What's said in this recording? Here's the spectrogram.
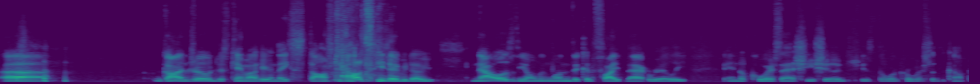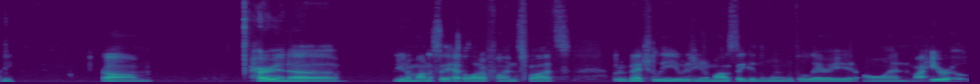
Uh Gonjo just came out here and they stomped out TJPW. Now is the only one that could fight back really. And of course as she should. She's the workhorse of the company. Um her and uh Unamonase had a lot of fun spots. But eventually it was Unamonase getting the win with the lariat on Mahiro.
